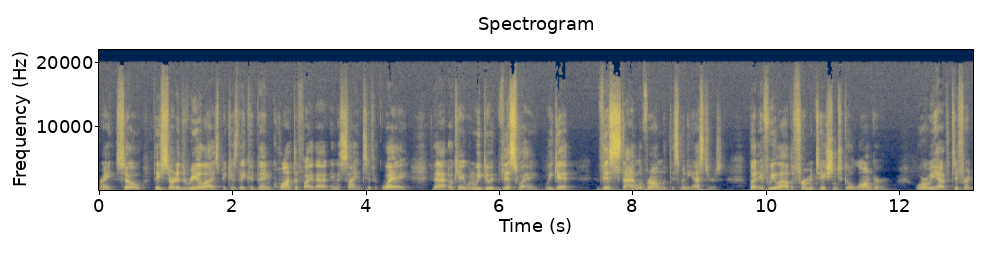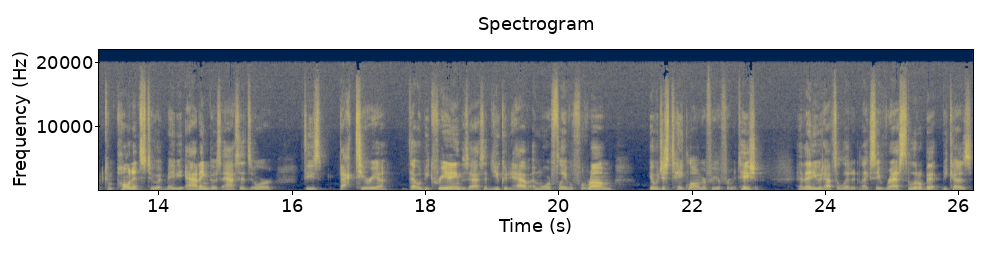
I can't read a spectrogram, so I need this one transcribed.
right? So they started to realize because they could then quantify that in a scientific way that okay, when we do it this way, we get this style of rum with this many esters. But if we allow the fermentation to go longer, or we have different components to it, maybe adding those acids or these bacteria that would be creating this acid, you could have a more flavorful rum it would just take longer for your fermentation. And then you would have to let it, like, say, rest a little bit because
